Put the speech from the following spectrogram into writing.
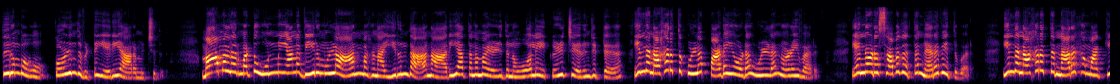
திரும்பவும் கொழுந்து விட்டு எரிய ஆரம்பிச்சுது. மாமல்லர் மட்டும் உண்மையான வீரமுள்ள ஆண்மகனா இருந்தா நான் அறியாத்தனமா எழுதின ஓலையை கிழிச்சு எரிஞ்சிட்டு இந்த நகரத்துக்குள்ள படையோட உள்ள நுழைவாரு. என்னோட சபதத்தை நிறைவேற்றுவார் இந்த நகரத்தை நரகமாக்கி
